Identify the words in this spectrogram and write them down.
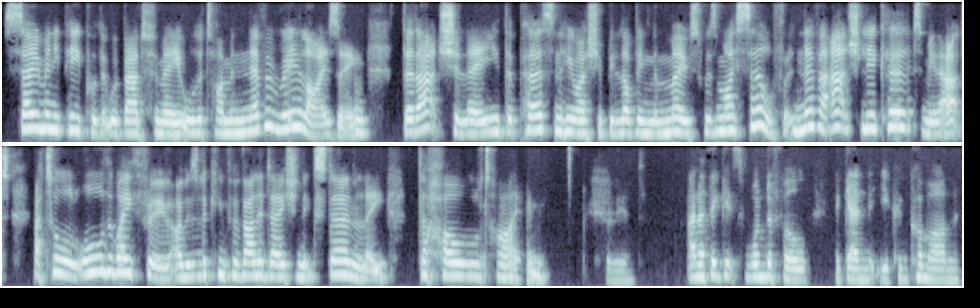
so many people that were bad for me all the time, and never realizing that actually the person who I should be loving the most was myself. It never actually occurred to me that at all, all the way through. I was looking for validation externally the whole time. Brilliant. And I think it's wonderful, again, that you can come on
